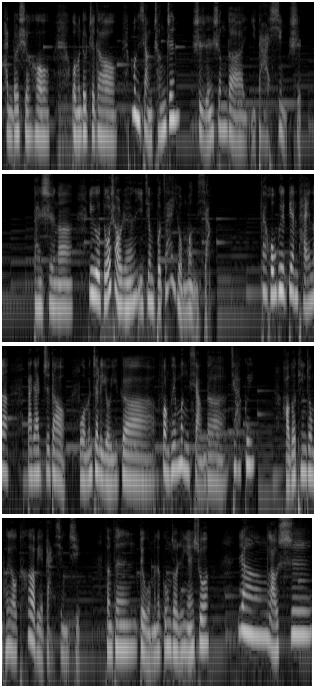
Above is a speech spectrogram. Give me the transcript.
很多时候，我们都知道梦想成真是人生的一大幸事，但是呢，又有多少人已经不再有梦想？在红会电台呢，大家知道我们这里有一个放飞梦想的家规，好多听众朋友特别感兴趣，纷纷对我们的工作人员说。让老师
